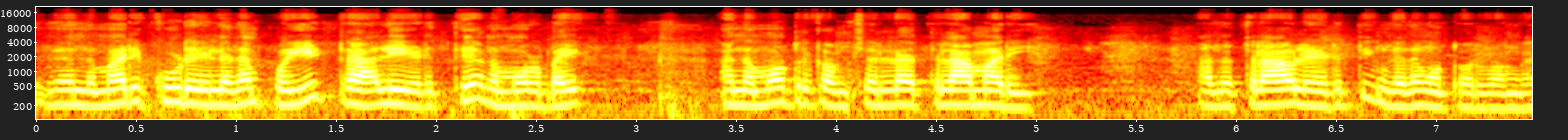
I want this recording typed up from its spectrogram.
இது அந்த மாதிரி கூடையில் தான் போய் ட்ராலி எடுத்து அந்த மோ பைக் அந்த மோட்ரு கமிச்சல்ல திலா மாதிரி அந்த திலாவில் எடுத்து இங்கே தான் கொண்டு வருவாங்க.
